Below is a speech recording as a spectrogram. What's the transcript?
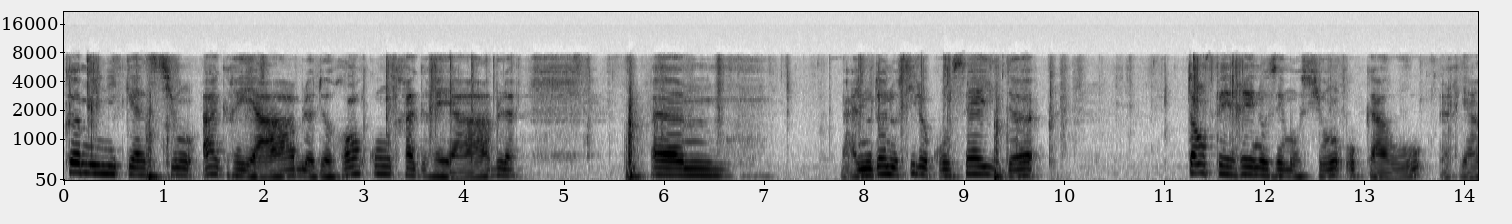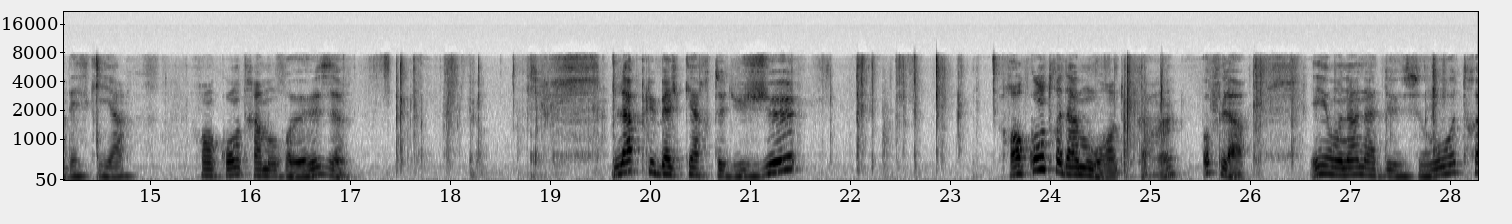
communication agréable, de rencontres agréables. Euh, bah, elle nous donne aussi le conseil de tempérer nos émotions au où. Regardez ce qu'il y a. Rencontre amoureuse. La plus belle carte du jeu, Rencontre d'amour, en tout cas. Hein. Hop là. Et on en a deux autres.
